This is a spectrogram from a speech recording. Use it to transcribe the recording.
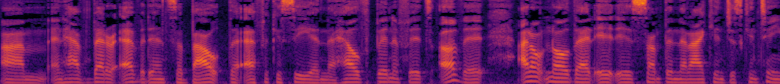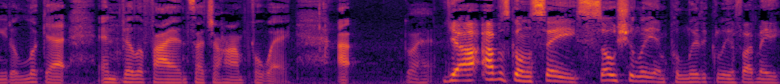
um, and have better evidence about the efficacy and the health benefits of it, I don't know that it is something that I can just continue to look at and vilify in such a harmful way. I, go ahead. Yeah, I, I was going to say socially and politically, if I may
